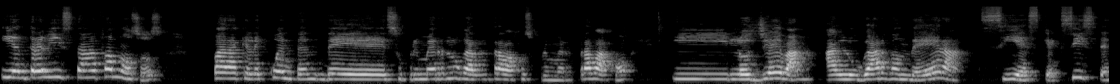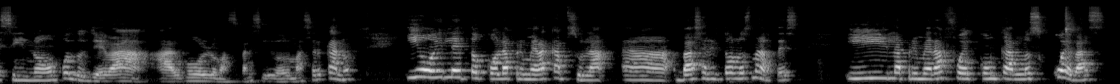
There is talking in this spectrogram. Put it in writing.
y entrevista a famosos para que le cuenten de su primer lugar de trabajo, su primer trabajo, y los lleva al lugar donde era, si es que existe, si no, pues los lleva a algo lo más parecido, lo más cercano. Y hoy le tocó la primera cápsula, ah, va a salir todos los martes, y la primera fue con Carlos Cuevas,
